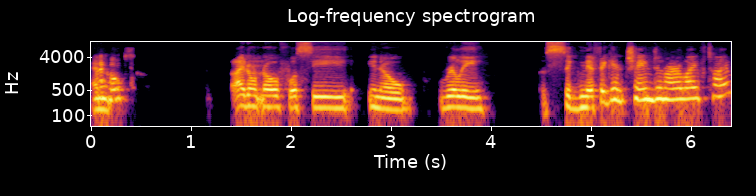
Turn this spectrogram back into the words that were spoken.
and i hope so. i don't know if we'll see you know really significant change in our lifetime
